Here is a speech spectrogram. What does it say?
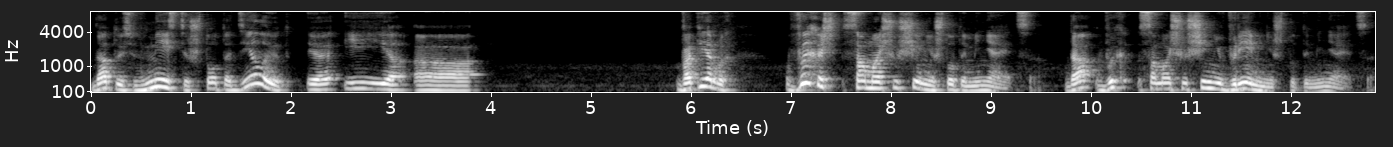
да, то есть вместе что-то делают э, и, э, во-первых, в их самоощущении что-то меняется, да, в их самоощущении времени что-то меняется,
